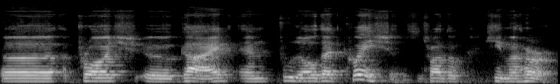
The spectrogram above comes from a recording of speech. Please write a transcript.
uh, approach uh, guide and put all that questions in front of him or her.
